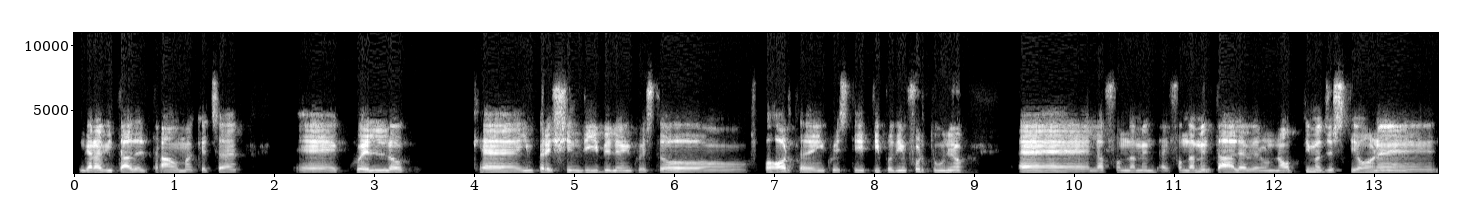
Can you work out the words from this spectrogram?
gravità del trauma che c'è, eh, quello che è imprescindibile in questo sport e in questi tipi di infortunio è, fondament- è, fondamentale avere un'ottima gestione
